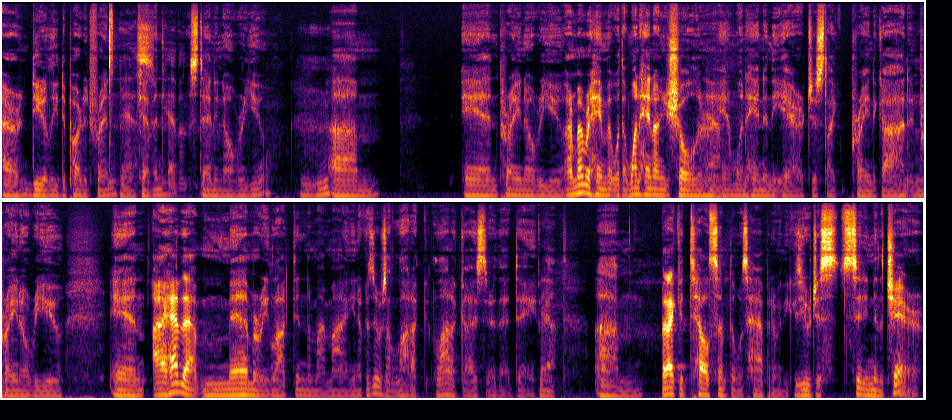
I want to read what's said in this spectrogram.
our dearly departed friend Yes, Kevin, Kevin, standing over you, mhm. um, and praying over you. I remember him with one hand on your shoulder Yeah. and one hand in the air, just like praying to God and praying over you. And I have that memory locked into my mind, you know, because there was a lot of a lot of guys there that day. yeah, Um, but I could tell something was happening with you because you were just sitting in the chair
